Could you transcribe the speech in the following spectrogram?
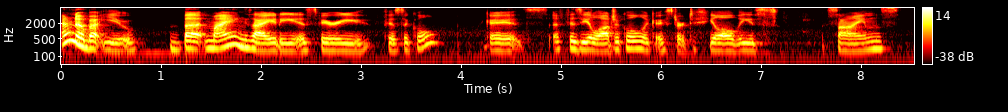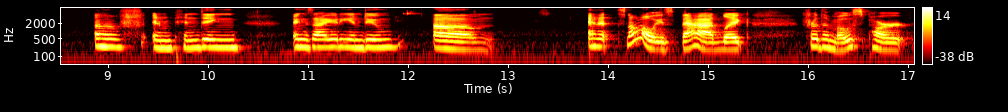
I don't know about you, but my anxiety is very physical. Okay, it's a physiological. Like I start to feel all these signs of impending anxiety and doom. Um, and it's not always bad. Like for the most part,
